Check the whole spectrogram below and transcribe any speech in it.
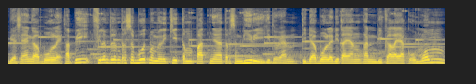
biasanya nggak boleh. Tapi film-film tersebut memiliki tempatnya tersendiri gitu kan. Tidak boleh ditayangkan di kalayak umum,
